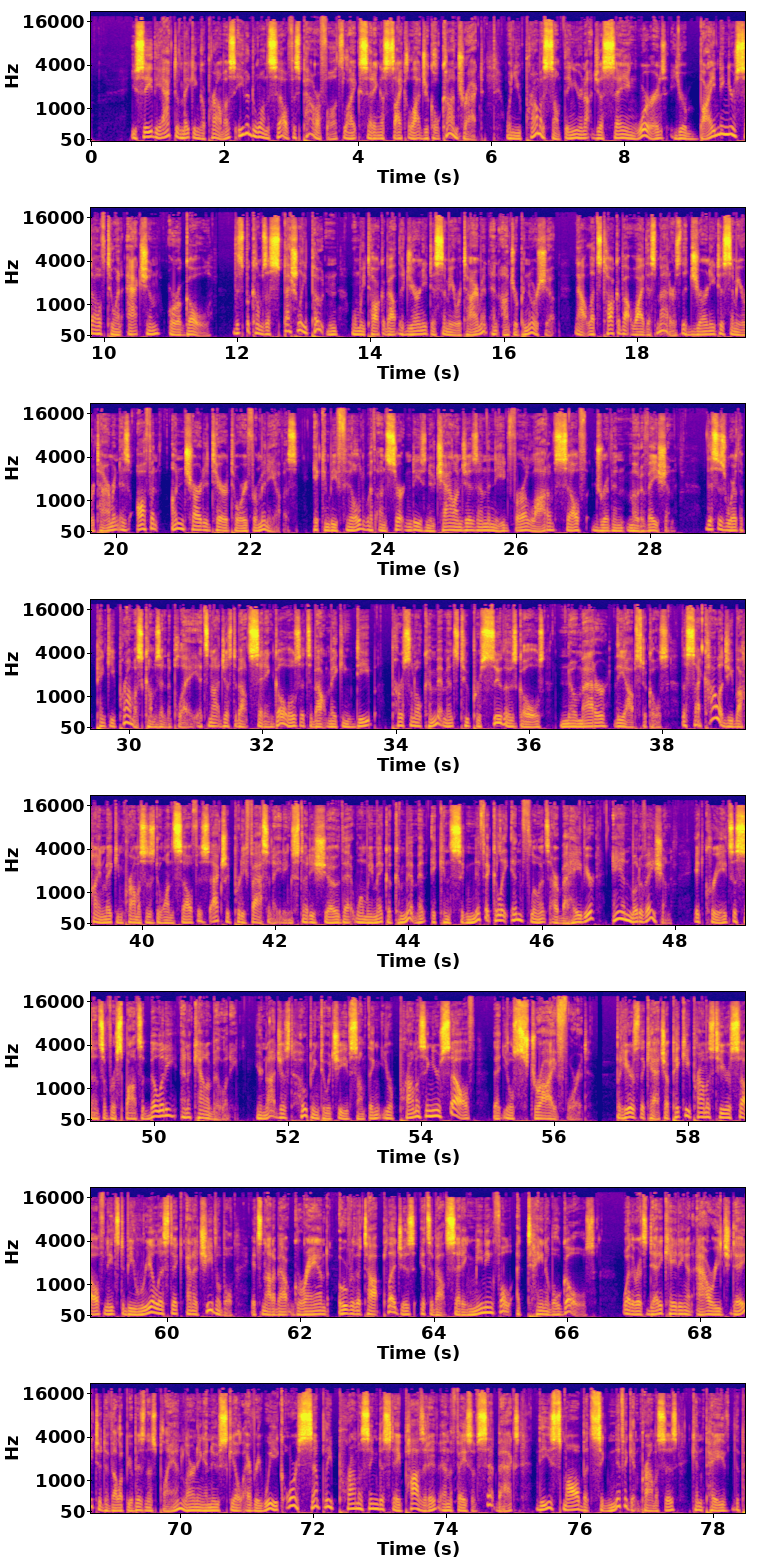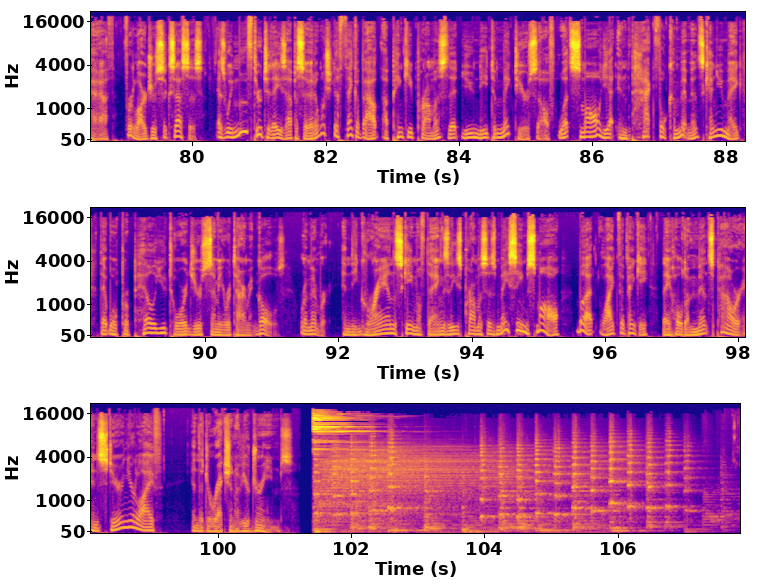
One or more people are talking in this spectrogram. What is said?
You see, the act of making a promise, even to oneself, is powerful. It's like setting a psychological contract. When you promise something, you're not just saying words, you're binding yourself to an action or a goal. This becomes especially potent when we talk about the journey to semi retirement and entrepreneurship. Now, let's talk about why this matters. The journey to semi retirement is often uncharted territory for many of us. It can be filled with uncertainties, new challenges, and the need for a lot of self driven motivation. This is where the pinky promise comes into play. It's not just about setting goals, it's about making deep, personal commitments to pursue those goals no matter the obstacles. The psychology behind making promises to oneself is actually pretty fascinating. Studies show that when we make a commitment, it can significantly influence our behavior and motivation. It creates a sense of responsibility and accountability. You're not just hoping to achieve something, you're promising yourself that you'll strive for it. But here's the catch a picky promise to yourself needs to be realistic and achievable. It's not about grand, over the top pledges, it's about setting meaningful, attainable goals. Whether it's dedicating an hour each day to develop your business plan, learning a new skill every week, or simply promising to stay positive in the face of setbacks, these small but significant promises can pave the path for larger successes. As we move through today's episode, I want you to think about a pinky promise that you need to make to yourself. What small yet impactful commitments can you make that will propel you towards your semi retirement goals? Remember, in the grand scheme of things, these promises may seem small, but like the pinky, they hold immense power in steering your life in the direction of your dreams.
